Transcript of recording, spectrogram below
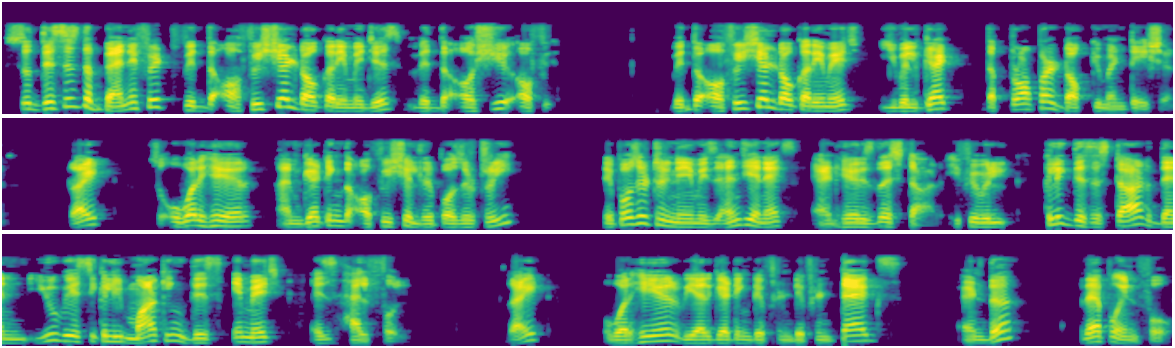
so this is the benefit with the official Docker images. With the with the official docker image you will get the proper documentation right? So over here i'm getting the official repository. Repository name is nginx and here is the star. If you will click this star then you basically marking this image is helpful right? Over here we are getting different different tags and the repo info.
